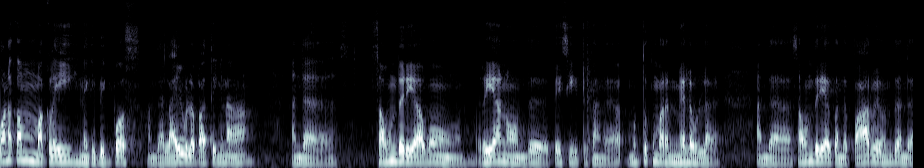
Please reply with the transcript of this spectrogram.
வணக்கம் மக்களை. இன்றைக்கி பிக் பாஸ் அந்த லைவில் பார்த்தீங்கன்னா அந்த சௌந்தர்யாவும் ரியானும் வந்து பேசிக்கிட்டு இருக்காங்க. முத்துக்குமரன் மேலே உள்ள அந்த சௌந்தர்யாவுக்கு அந்த பார்வை வந்து அந்த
